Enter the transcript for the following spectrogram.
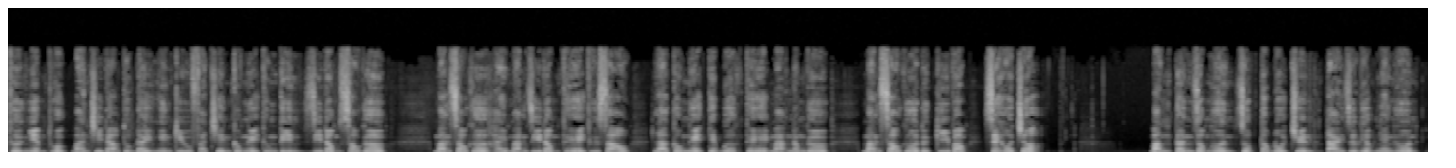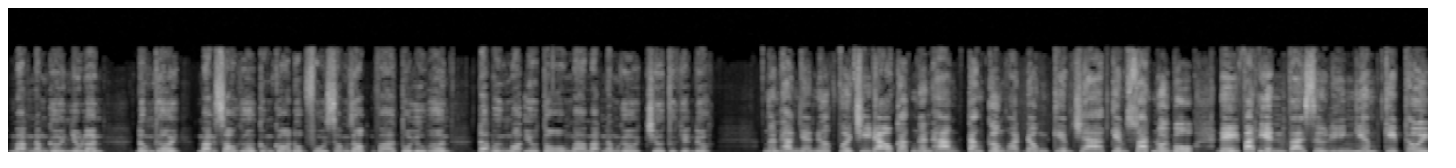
thử nghiệm thuộc Ban chỉ đạo thúc đẩy nghiên cứu phát triển công nghệ thông tin di động 6G. Mạng 6G hay mạng di động thế hệ thứ 6 là công nghệ tiếp bước thế hệ mạng 5G. Mạng 6G được kỳ vọng sẽ hỗ trợ băng tần rộng hơn giúp tốc độ truyền tải dữ liệu nhanh hơn mạng 5G nhiều lần. Đồng thời, mạng 6G cũng có độ phủ sóng rộng và tối ưu hơn, đáp ứng mọi yếu tố mà mạng 5G chưa thực hiện được. Ngân hàng Nhà nước vừa chỉ đạo các ngân hàng tăng cường hoạt động kiểm tra, kiểm soát nội bộ để phát hiện và xử lý nghiêm kịp thời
